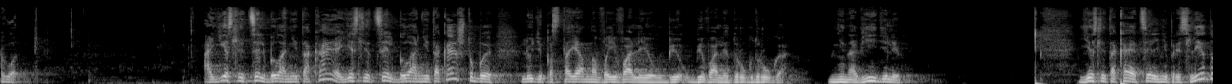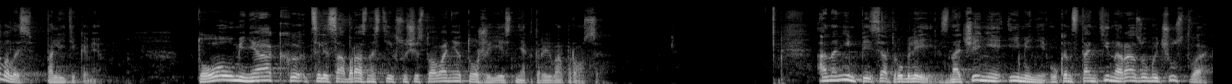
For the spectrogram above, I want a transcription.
Вот. А если цель была не такая, если цель была не такая, чтобы люди постоянно воевали и уби- убивали друг друга, ненавидели, если такая цель не преследовалась политиками, то у меня к целесообразности их существования тоже есть некоторые вопросы. Аноним 50 рублей. Значение имени. У Константина разум и чувства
